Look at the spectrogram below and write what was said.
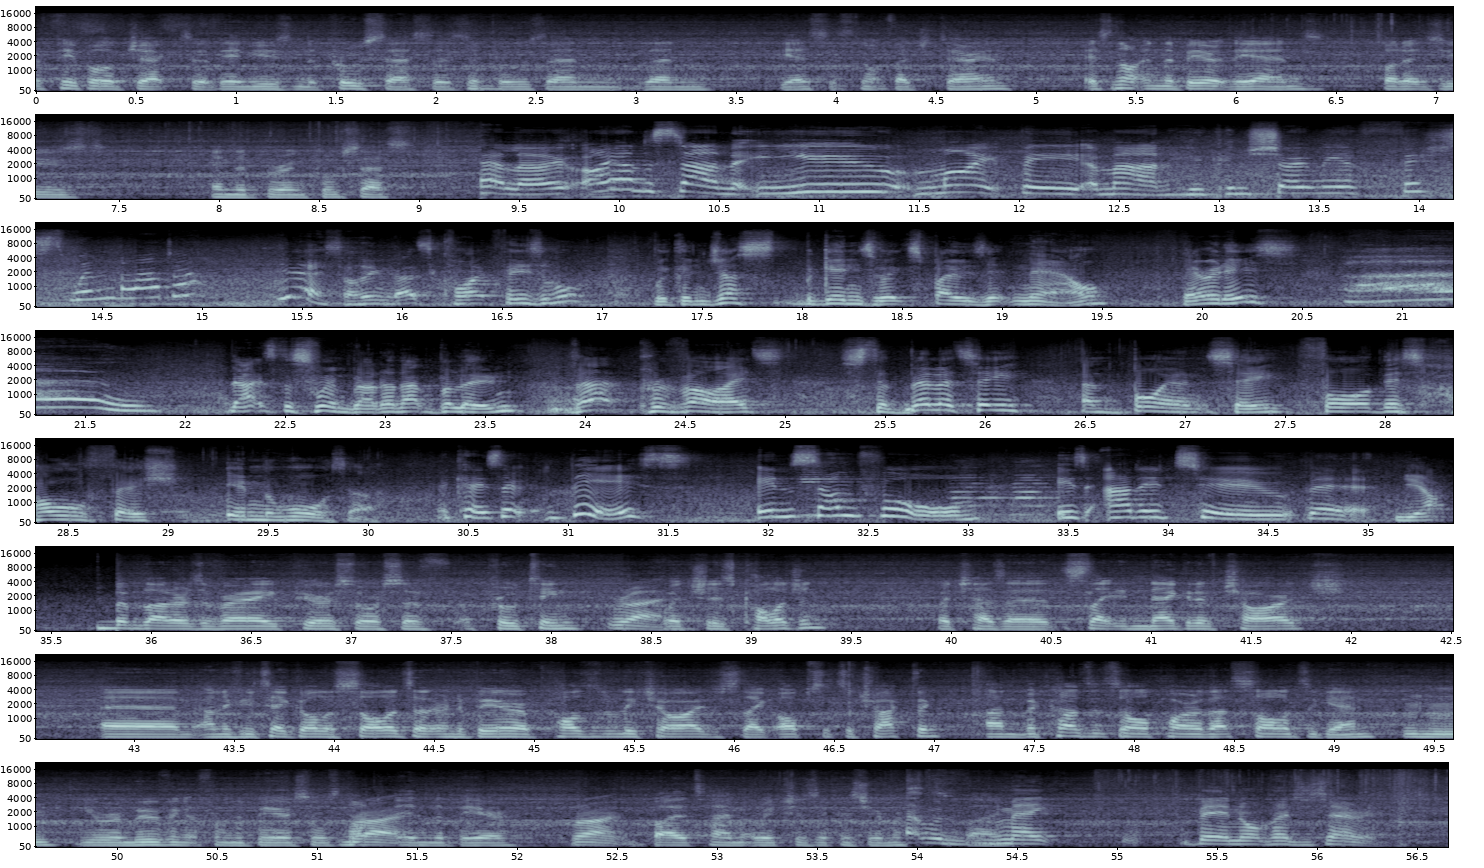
If people object to it being used in the process, I suppose, then, then yes, it's not vegetarian. It's not in the beer at the end, but it's used in the brewing process. Hello, I understand that you might be a man who can show me a fish swim bladder. Yes, I think that's quite feasible. We can just begin to expose it now. There it is. Oh. That's the swim bladder, that balloon. That provides stability and buoyancy for this whole fish in the water. Okay, so this, in some form, is added to beer. Yep. Swim bladder is a very pure source of, of protein, Right. which is collagen, which has a slightly negative charge. Um, and if you take all the solids that are in the beer are positively charged, it's like opposites attracting. And because it's all part of that solids again, you're removing it from the beer, so it's not Right. in the beer Right. by the time it reaches the consumer. That would fine. make beer not vegetarian.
